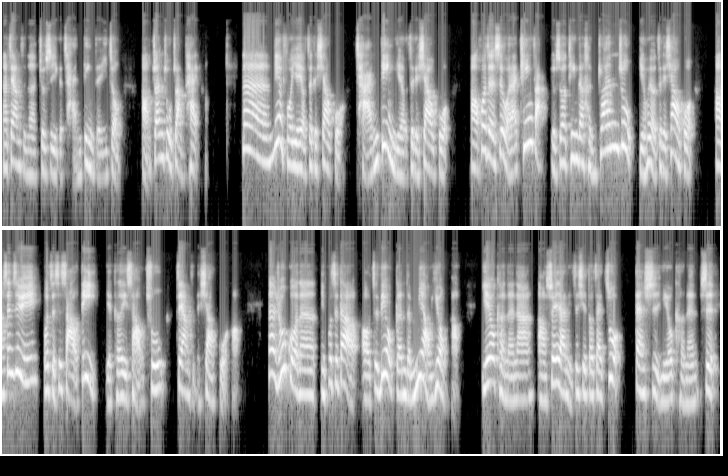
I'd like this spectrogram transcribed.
那这样子呢，就是一个禅定的一种啊专注状态。那念佛也有这个效果，禅定也有这个效果。啊，或者是我来听法，有时候听得很专注，也会有这个效果。啊，甚至于我只是扫地，也可以扫出这样子的效果。哈，那如果呢，你不知道哦，这六根的妙用，哈，也有可能呢，啊，虽然你这些都在做，但是也有可能是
